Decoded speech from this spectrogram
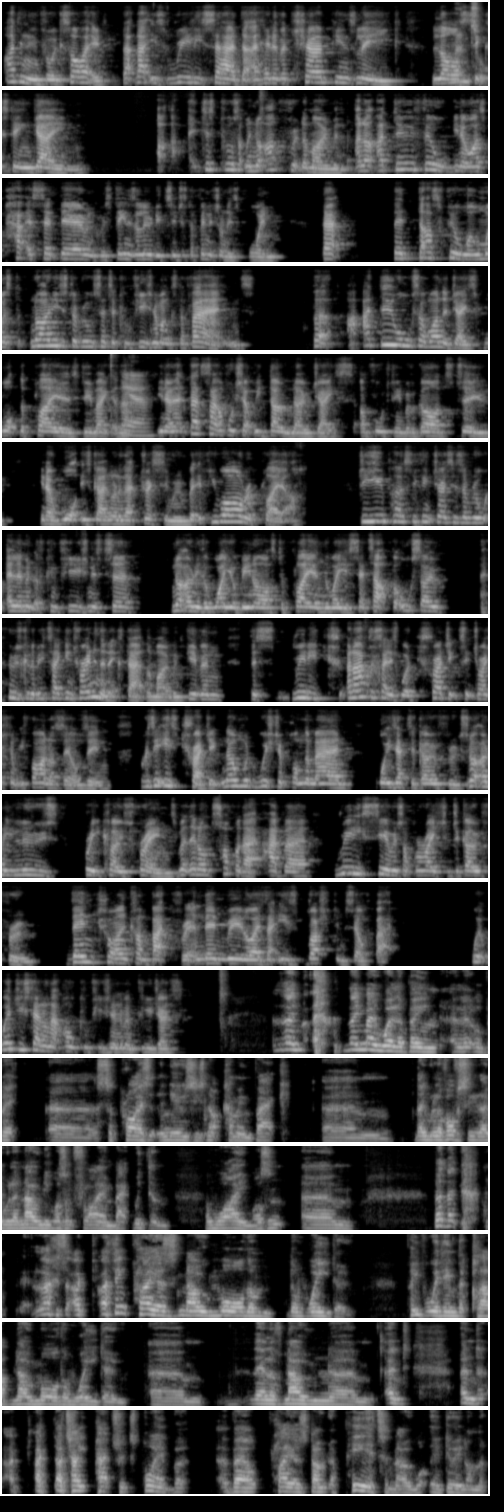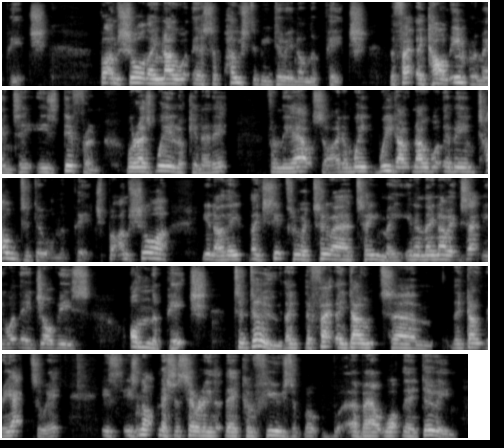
I didn't even feel excited. That that is really sad. That ahead of a Champions League last Mental. 16 game, it just feels like we're not up for it at the moment. And I, I do feel, you know, as Pat has said there, and Christine's alluded to, just to finish on his point, that there does feel almost not only just a real sense of confusion amongst the fans, but I do also wonder, Jace, what the players do make of that. Yeah. You know, that's unfortunate we don't know, Jace, unfortunately, with regards to, you know, what is going on in that dressing room. But if you are a player, do you personally think, Jace, there's a real element of confusion as to not only the way you're being asked to play and the way you're set up, but also who's going to be taking training the next day at the moment, given this really, and I have to say this word, tragic situation that we find ourselves in, because it is tragic. No one would wish upon the man what he's had to go through to not only lose three close friends, but then on top of that, have a really serious operation to go through, then try and come back for it, and then realise that he's rushed himself back. Where, where, do you stand on that whole confusion element for you, Jace? They, they may well have been a little bit uh, surprised at the news he's not coming back. Um, they will have obviously they will have known he wasn't flying back with them and why he wasn't. Um, but like I said, I, I, think players know more than than we do. People within the club know more than we do. Um, they'll have known. Um, and and I, I, take Patrick's point, but about players don't appear to know what they're doing on the pitch, but I'm sure they know what they're supposed to be doing on the pitch. The fact they can't implement it is different. Whereas we're looking at it from the outside, and we we don't know what they're being told to do on the pitch. But I'm sure you know they they sit through a two-hour team meeting and they know exactly what their job is on the pitch to do. They, the fact they don't um, they don't react to it is, is not necessarily that they're confused about, what they're doing.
